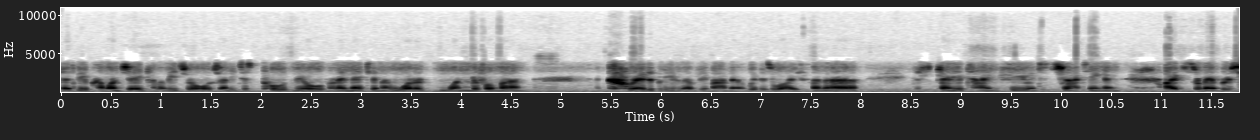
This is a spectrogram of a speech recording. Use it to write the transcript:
said to me, come on, Jay, come and meet George. And he just pulled me over, and I met him, and what a wonderful man. Incredibly lovely man uh, with his wife, and uh, just plenty of time for you, and just chatting. And I just remember his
